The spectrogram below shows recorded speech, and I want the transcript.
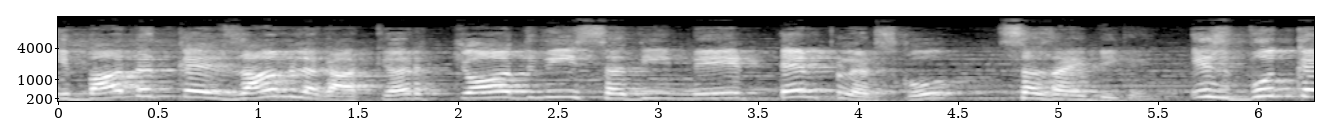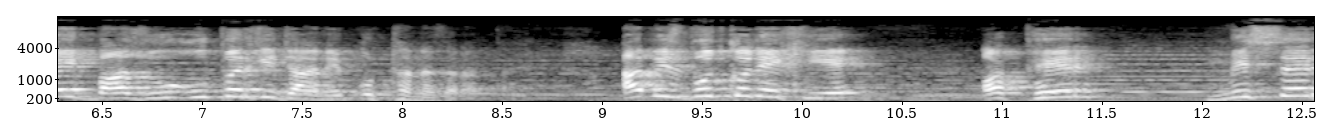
عبادت کا الزام لگا کر چودویں صدی میں ٹیمپلرز کو سزائیں دی گئی اس بدھ کا ایک بازو اوپر کی جانب اٹھا نظر آتا ہے۔ اب اس بدھ کو دیکھیے۔ اور پھر مصر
